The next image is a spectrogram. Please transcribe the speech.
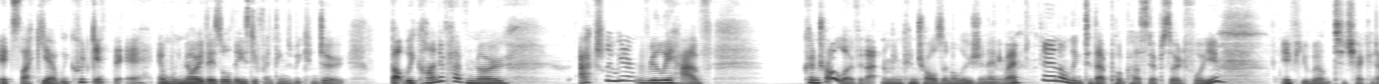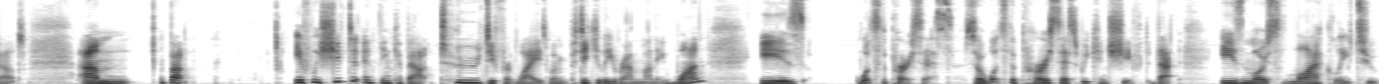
it's like, yeah, we could get there and we know there's all these different things we can do, but we kind of have no, actually, we don't really have control over that. I mean, control's an illusion anyway. And I'll link to that podcast episode for you if you will to check it out. Um, but if we shift it and think about two different ways, when particularly around money, one is what's the process? So, what's the process we can shift that is most likely to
